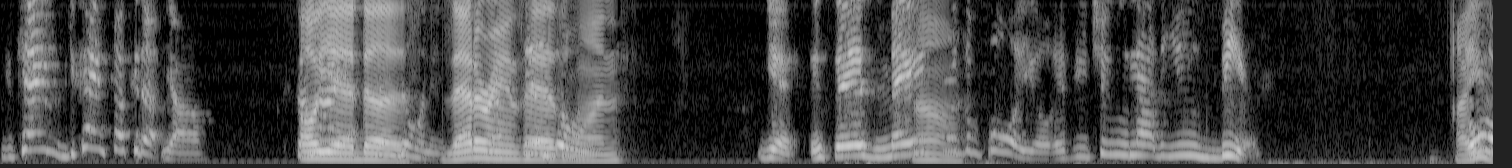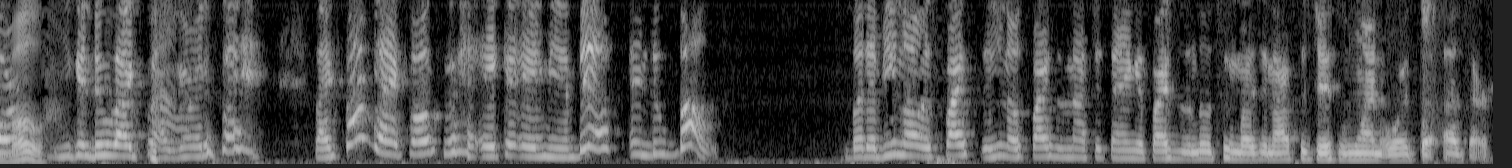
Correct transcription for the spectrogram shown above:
You can't you can't fuck it up, y'all. Oh yeah, it does. doing it. Y'all Zatarain's has it. one. Yes, it says made Oh. for the boil if you choose not to use beer. I use or both. You can do like I was going to say, like some black folks, aka me and Biff, and do both. But if you know it's spice, you know spice is not your thing, and spice is a little too much, and I suggest one or the other.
